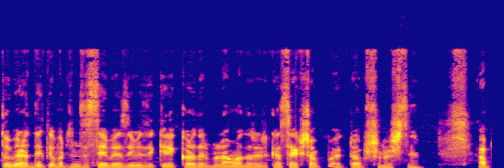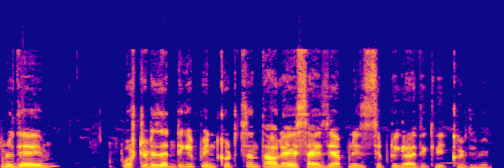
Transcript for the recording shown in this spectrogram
তো ভিউয়ার্স দেখতে পাচ্ছেন যে সেভ এজ ইমেজে ক্লিক করার পর আমাদের কাছে একটা একটা অপশন আসছে। আপনি যে পোস্টার ডিজাইনটিকে প্রিন্ট করতেছেন তাহলে এই সাইজে আপনি সেফটি গ্যালারিতে ক্লিক করে দিবেন।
